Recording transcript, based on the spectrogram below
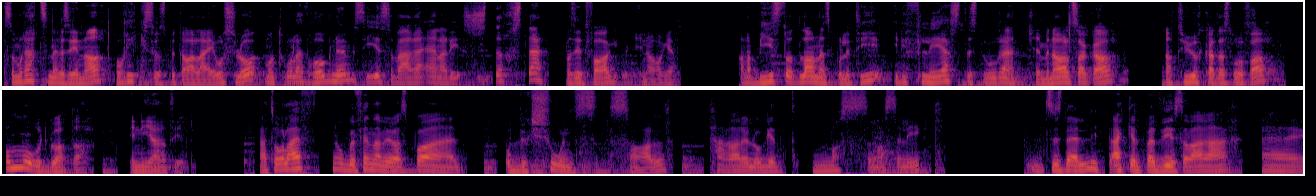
som rettsmedisiner på Rikshospitalet i Oslo må Torleif Rognum sies å være en av de største på sitt fag i Norge. Han har bistått landets politi i de fleste store kriminalsaker, naturkatastrofer og mordgåter i nyere tid. Ja, Torleif, nå befinner vi oss på obduksjonssalen. Her har det ligget masse, masse lik. Jeg syns det er litt ekkelt på et vis å være her. Eh,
